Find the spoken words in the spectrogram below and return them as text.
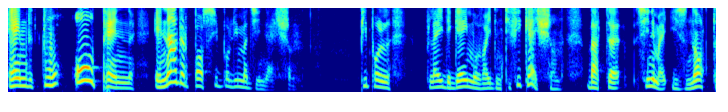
and to open another possible imagination. People play the game of identification. But uh, cinema is not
